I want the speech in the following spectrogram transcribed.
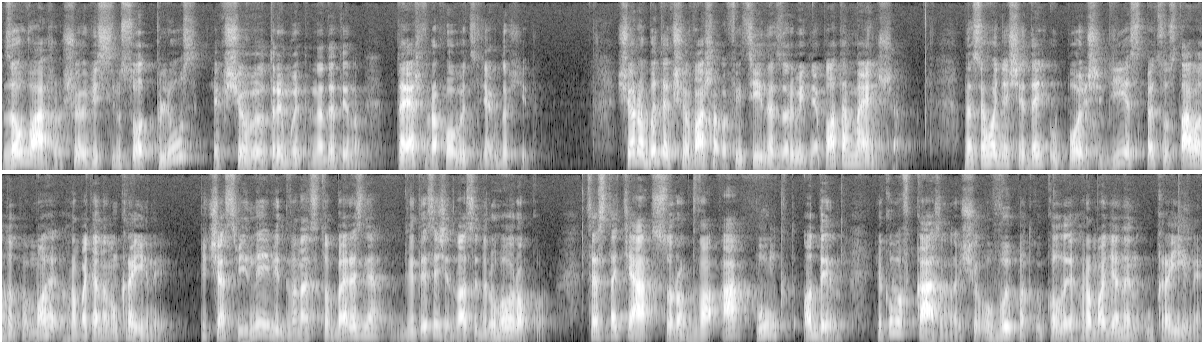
Зауважу, що 800 плюс, якщо ви отримуєте на дитину, теж враховується як дохід. Що робити, якщо ваша офіційна заробітня плата менша? На сьогоднішній день у Польщі діє спецустава допомоги громадянам України під час війни від 12 березня 2022 року. Це стаття 42а пункт 1, в якому вказано, що у випадку, коли громадянин України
